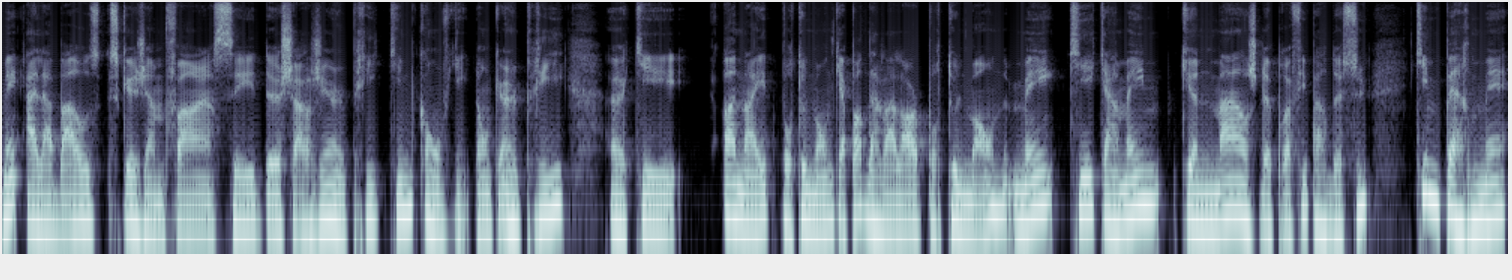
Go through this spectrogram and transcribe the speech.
Mais à la base, ce que j'aime faire, c'est de charger un prix qui me convient. Donc, un prix euh, qui est honnête pour tout le monde, qui apporte de la valeur pour tout le monde, mais qui est quand même, qui a une marge de profit par-dessus qui me permet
